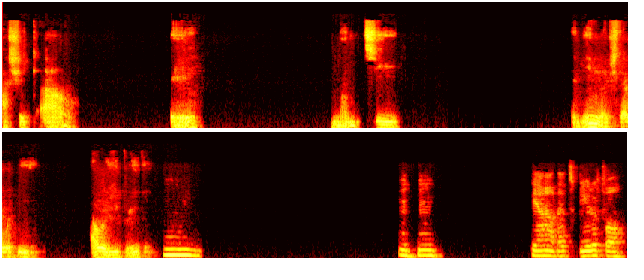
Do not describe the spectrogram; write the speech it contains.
Ashitao. A. Nanti. In English, that would be, how are you breathing? Mm. hmm Yeah, that's beautiful.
